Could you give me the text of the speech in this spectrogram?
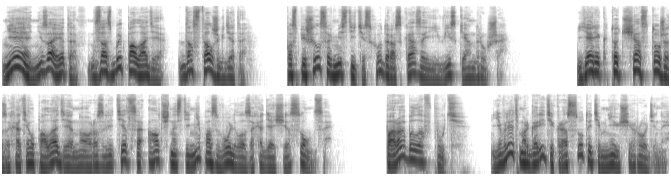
«Не, не за это. За сбыт палладия. Достал же где-то». Поспешил совместить исходы рассказа и виски Андруша. Ярик тот час тоже захотел палладия, но разлететься алчности не позволило заходящее солнце. Пора было в путь. Являть Маргарите красоты темнеющей родины.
